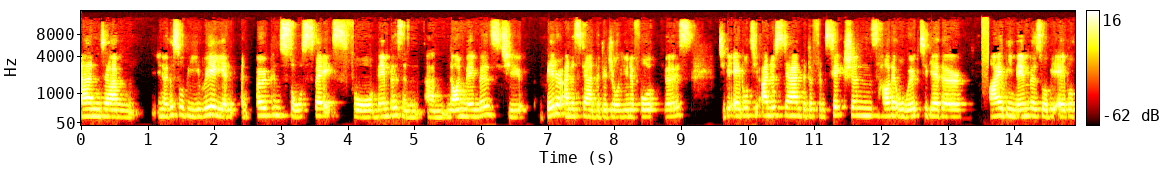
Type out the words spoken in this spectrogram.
And um, you know, this will be really an, an open source space for members and um, non-members to better understand the digital universe, to be able to understand the different sections, how they all work together. IAB members will be able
